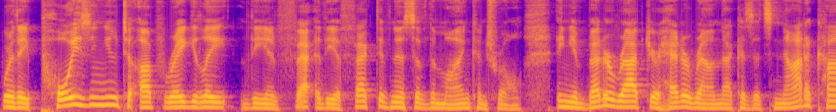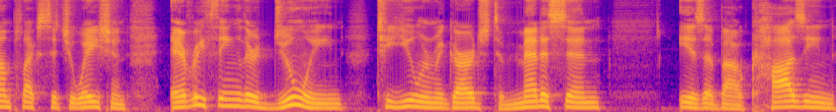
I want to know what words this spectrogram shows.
where they poison you to upregulate the, the effectiveness of the mind control. And you better wrap your head around that because it's not a complex situation. Everything they're doing to you in regards to medicine is about causing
